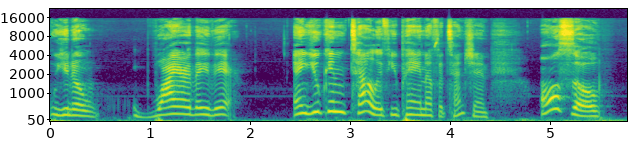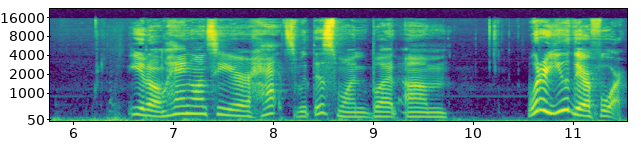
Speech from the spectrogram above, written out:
you know, why are they there? And you can tell if you pay enough attention. Also, you know, hang on to your hats with this one, but um what are you there for?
